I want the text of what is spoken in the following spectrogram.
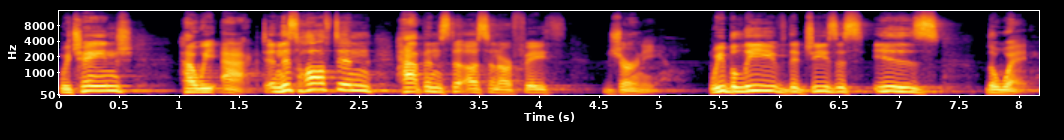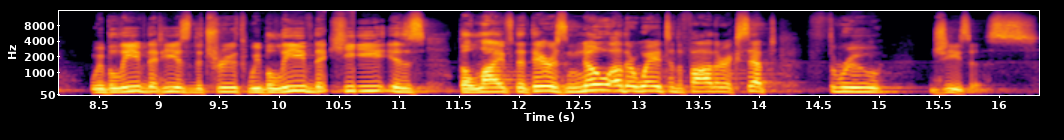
We change how we act. And this often happens to us in our faith journey. We believe that Jesus is the way. We believe that He is the truth. We believe that He is the life, that there is no other way to the Father except through Jesus.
